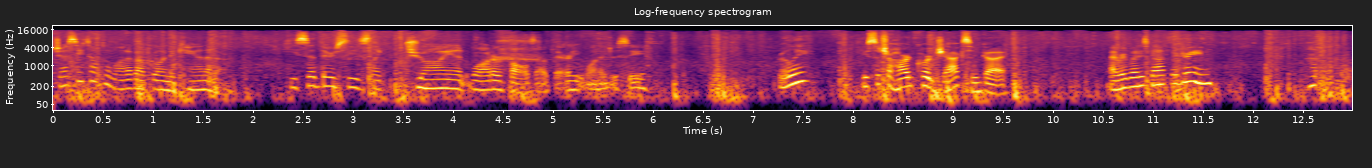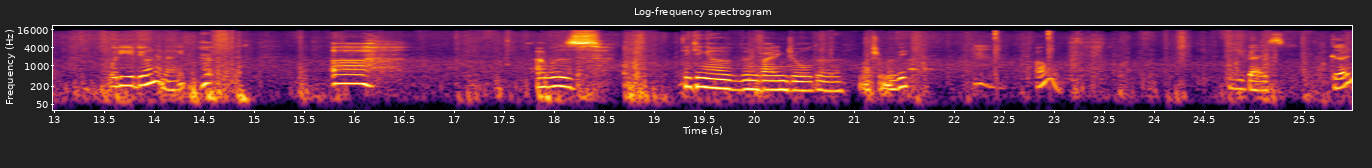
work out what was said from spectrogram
Jesse talked a lot about going to Canada. He said there's these, like, giant waterfalls out there he wanted to see. Really? He's such a hardcore Jackson guy. Everybody's got their dream. What are you doing tonight? Uh, I was thinking of inviting Joel to watch a movie. Oh. You guys good?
